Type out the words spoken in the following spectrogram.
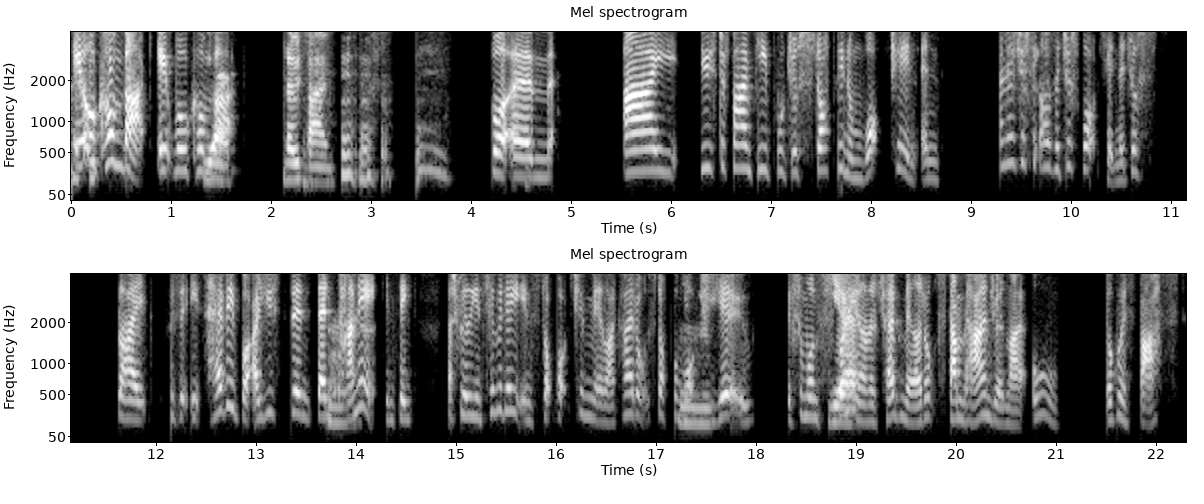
it'll come back. It will come Yes. back. No time. but um i used to find people just stopping and watching and and i just think oh they're just watching they're just like because it's heavy but i used to then then Mm. panic and think that's really intimidating stop watching me like i don't stop and watch Mm. you if someone's Yeah. sprinting on a treadmill i don't stand behind you and like oh you're going fast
